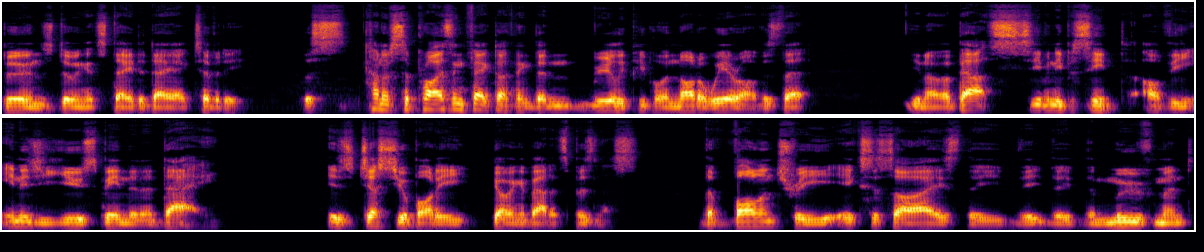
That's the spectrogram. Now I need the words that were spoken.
burns doing its day to day activity. This kind of surprising fact, I think, that really people are not aware of is that, you know, about 70% of the energy you spend in a day is just your body going about its business. The voluntary exercise, the, the, the, the movement,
